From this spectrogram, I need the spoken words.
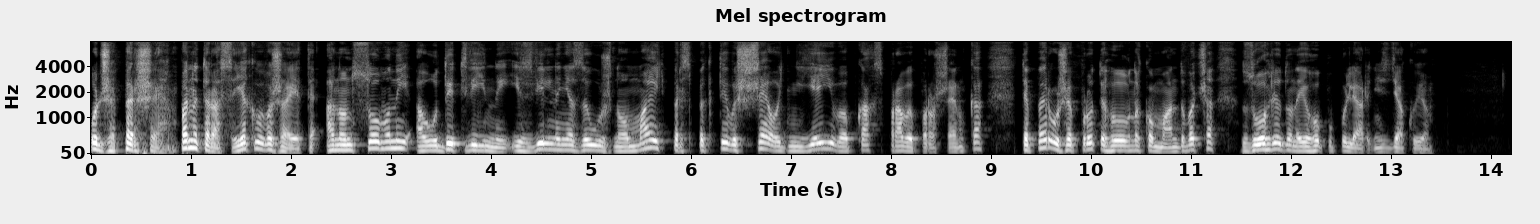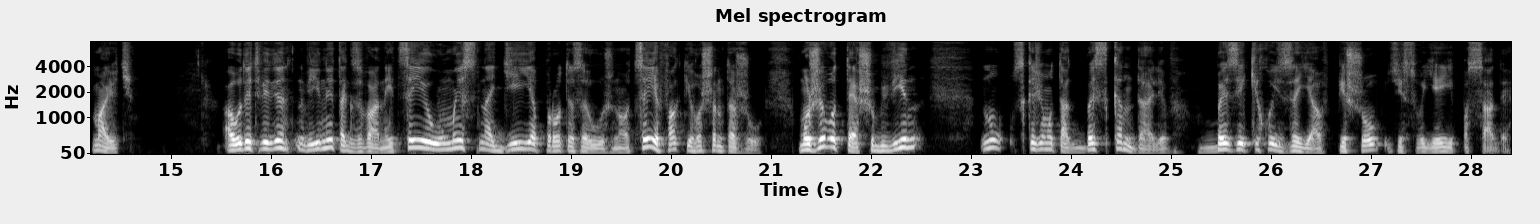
Отже, перше, пане Тарасе, як ви вважаєте, анонсований аудит війни і звільнення залужного мають перспективи ще однієї в лапках справи Порошенка, тепер уже проти головнокомандувача з огляду на його популярність? Дякую. Мають. Аудит війни, так званий, це є умисна дія проти залужного. Це є факт його шантажу. Можливо, те, щоб він, ну скажімо так, без скандалів, без якихось заяв пішов зі своєї посади.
